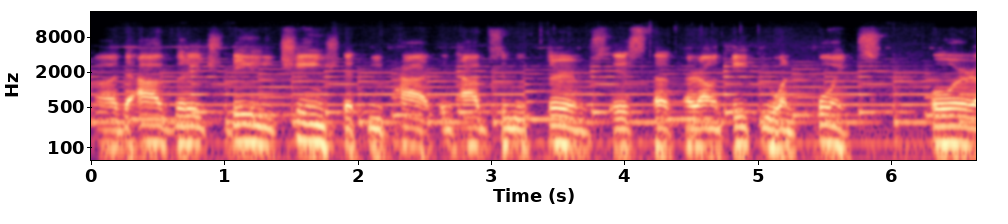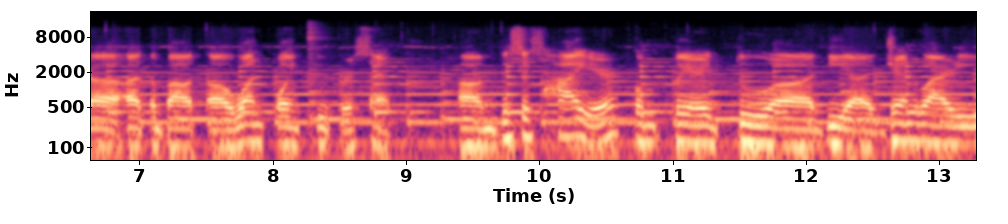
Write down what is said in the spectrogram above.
Uh, the average daily change that we've had in absolute terms is at around 81 points or uh, at about uh, 1.2%. Um, this is higher compared to uh, the uh, January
